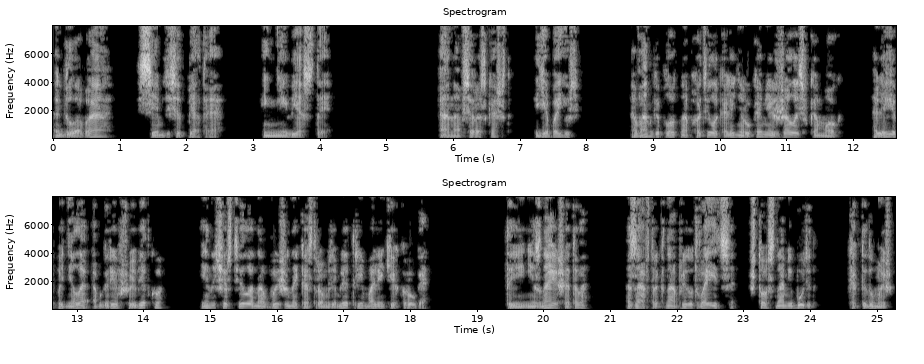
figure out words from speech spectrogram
Глава 75. Невесты. Она все расскажет. Я боюсь. Ванга плотно обхватила колени руками и сжалась в комок. Лея подняла обгоревшую ветку и начертила на выжженной костром земле три маленьких круга. «Ты не знаешь этого? Завтра к нам придут воицы. Что с нами будет? Как ты думаешь,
